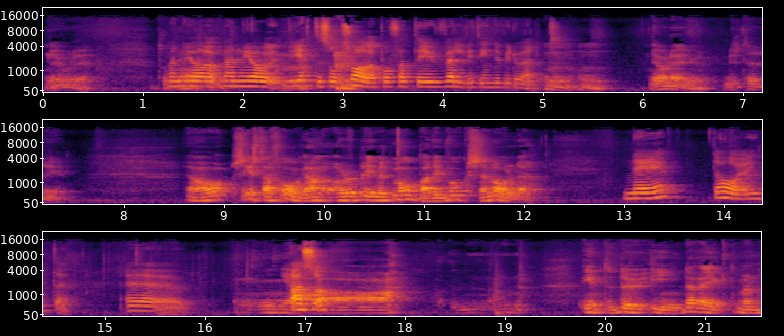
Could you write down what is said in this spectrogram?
Jo, det tror Men jag, men jag, det är jättesvårt att svara på för att det är ju väldigt individuellt. Mm, mm. Ja, det är det ju. Visst är det det. Ja, sista frågan. Har du blivit mobbad i vuxen ålder? Nej, det har jag inte. Eh, Ja, Alltså- Inte du indirekt, men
